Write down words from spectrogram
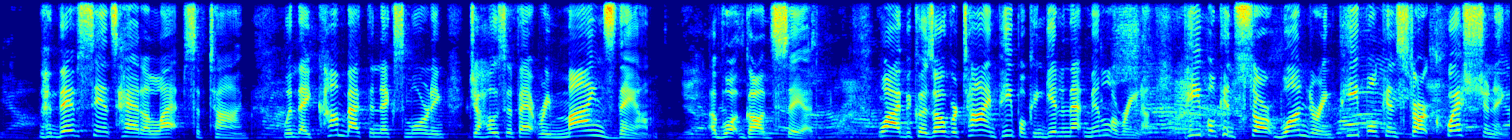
Yeah. They've since had a lapse of time. When they come back the next morning, Jehoshaphat reminds them of what God said. Why? Because over time, people can get in that mental arena. People can start wondering. People can start questioning.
